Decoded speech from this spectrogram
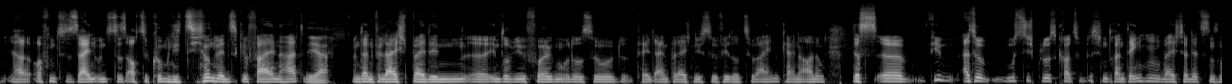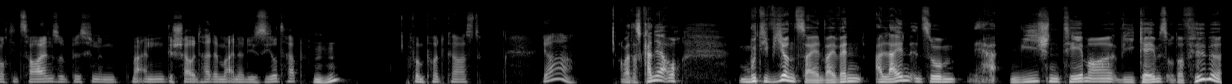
ja, offen zu sein, uns das auch zu kommunizieren, wenn es gefallen hat. Ja. Und dann vielleicht bei den äh, Interviewfolgen oder so fällt einem vielleicht nicht so viel dazu ein, keine Ahnung. Das äh, viel, also musste ich bloß gerade so ein bisschen dran denken, weil ich da letztens noch die Zahlen so ein bisschen im, mal angeschaut hatte, mal analysiert habe mhm. vom Podcast. Ja. Aber das kann ja auch, motivierend sein, weil wenn allein in so einem ja, Nischenthema wie Games oder Filme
